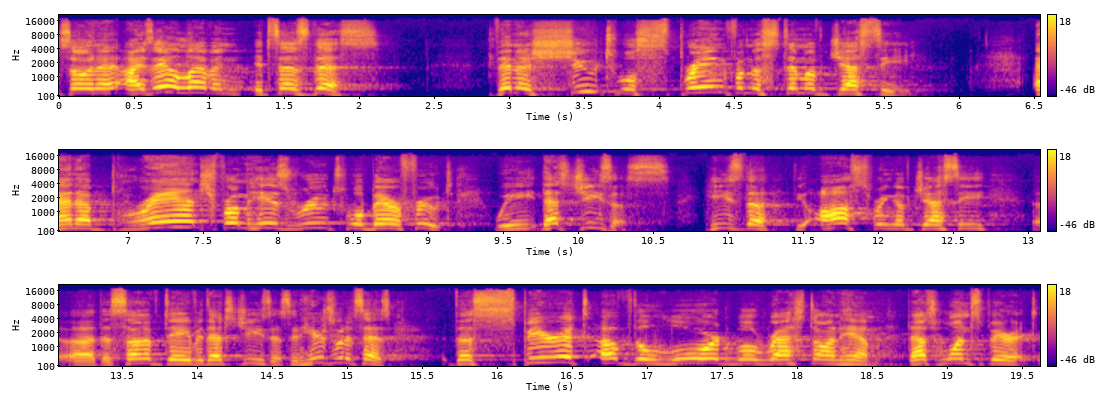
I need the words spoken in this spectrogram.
So in Isaiah 11, it says this Then a shoot will spring from the stem of Jesse, and a branch from his roots will bear fruit. We, that's Jesus. He's the, the offspring of Jesse, uh, the son of David. That's Jesus. And here's what it says The Spirit of the Lord will rest on him. That's one Spirit.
